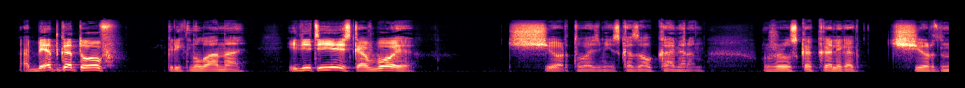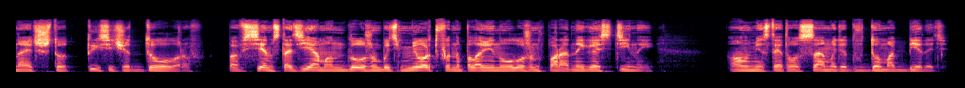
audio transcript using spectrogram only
«Обед готов!» – крикнула она. «Идите есть, ковбои!» «Черт возьми!» – сказал Камерон. «Уже ускакали как черт знает что, тысяча долларов!» По всем статьям он должен быть мертв и наполовину уложен в парадной гостиной. Он вместо этого сам идет в дом обедать.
